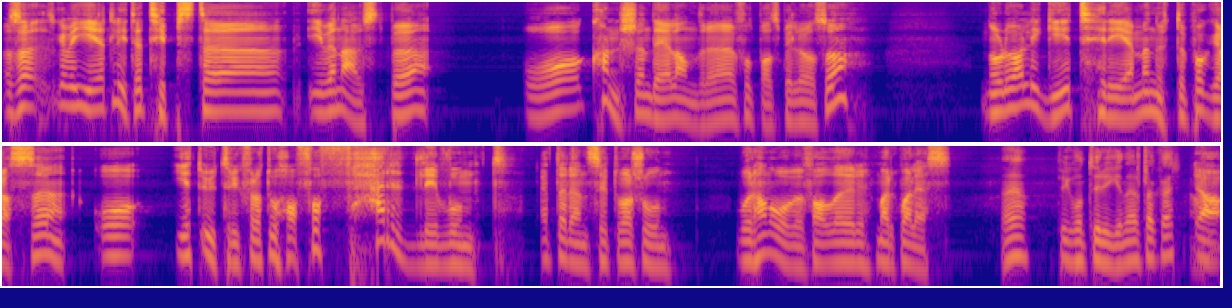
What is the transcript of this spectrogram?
Hands! Og så skal vi gi et lite tips til Iven Austbø og kanskje en del andre fotballspillere også. Når du har ligget i tre minutter på gresset og gitt uttrykk for at du har forferdelig vondt etter den situasjonen hvor han overfaller Mark Valais. Ja, ja. Fikk vondt i ryggen der, stakkar. Ja,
